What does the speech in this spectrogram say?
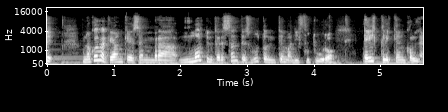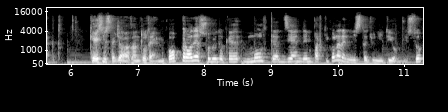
Sì, una cosa che anche sembra molto interessante, soprattutto in tema di futuro, è il click and collect, che esiste già da tanto tempo, però adesso vedo che molte aziende, in particolare negli Stati Uniti, ho visto,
